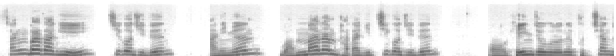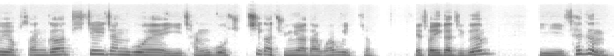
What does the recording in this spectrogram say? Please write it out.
쌍바닥이 찍어지든 아니면 완만한 바닥이 찍어지든 어, 개인적으로는 부채 한도 협상과 TJ 잔고의 이 잔고 수치가 중요하다고 하고 있죠. 그래서 저희가 지금 이 세금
